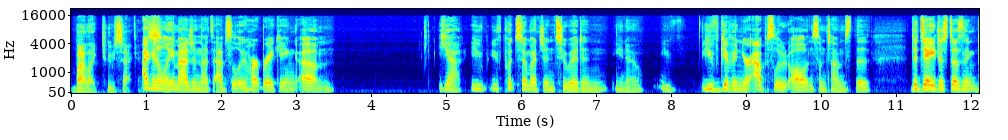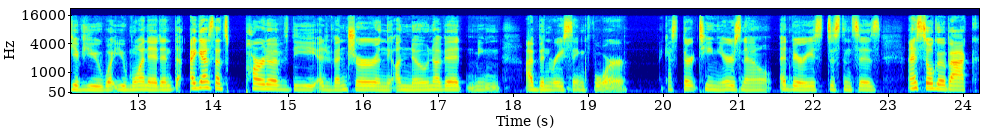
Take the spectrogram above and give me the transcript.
by like two seconds. I can only imagine that's absolutely heartbreaking. Um, yeah, you you've put so much into it, and you know you've you've given your absolute all, and sometimes the the day just doesn't give you what you wanted, and th- I guess that's part of the adventure and the unknown of it. I mean, I've been racing for guess 13 years now at various distances, and I still go back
